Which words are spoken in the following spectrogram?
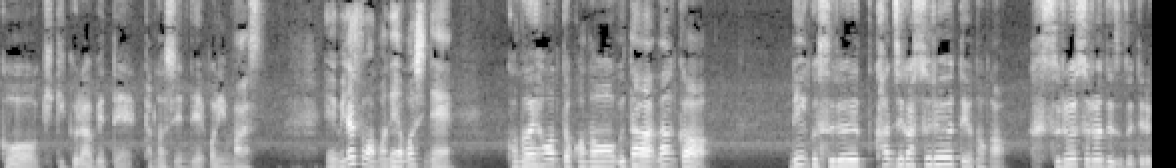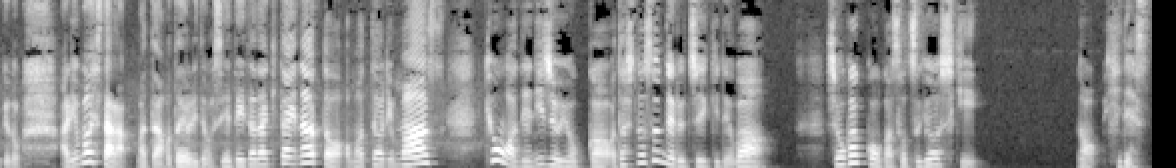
こう、聞き比べて楽しんでおります。えー、皆様もね、もしね、この絵本とこの歌、なんか、リンクする感じがするっていうのが、スルーするってずっと言ってるけど、ありましたら、またお便りで教えていただきたいなと思っております。今日はね、24日、私の住んでる地域では、小学校が卒業式の日です。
